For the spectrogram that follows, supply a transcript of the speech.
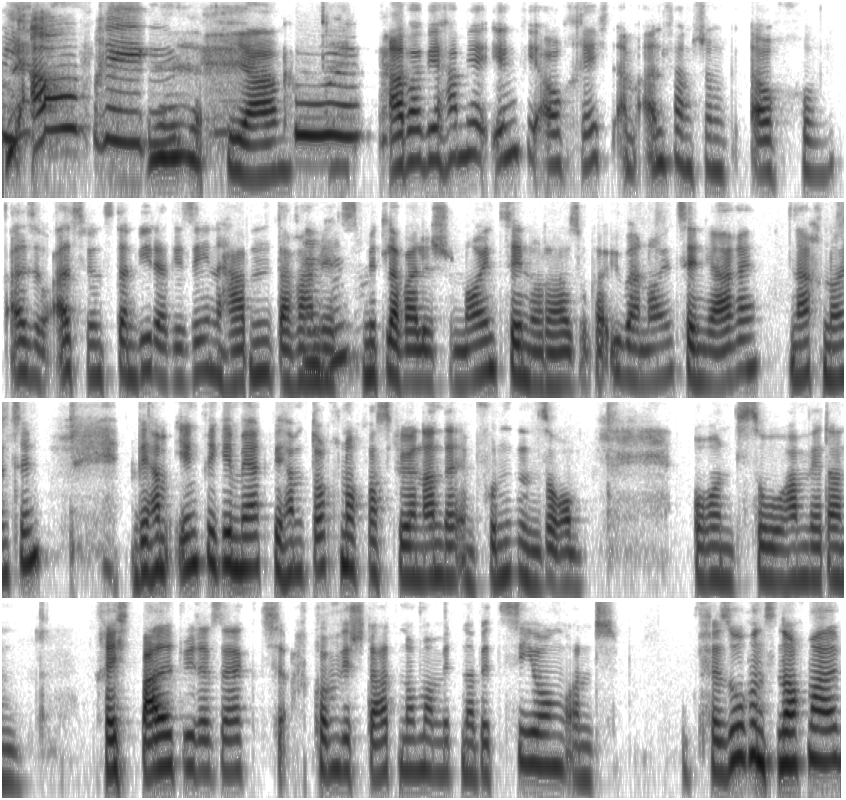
Wie aufregend. Ja. Cool. Aber wir haben ja irgendwie auch recht am Anfang schon auch, also als wir uns dann wieder gesehen haben, da waren mhm. wir jetzt mittlerweile schon 19 oder sogar über 19 Jahre, nach 19. Wir haben irgendwie gemerkt, wir haben doch noch was füreinander empfunden. So. Und so haben wir dann recht bald wieder gesagt, ach komm, wir starten nochmal mit einer Beziehung und versuchen es nochmal.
